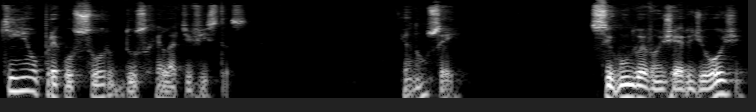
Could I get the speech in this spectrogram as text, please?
quem é o precursor dos relativistas? Eu não sei. Segundo o evangelho de hoje,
